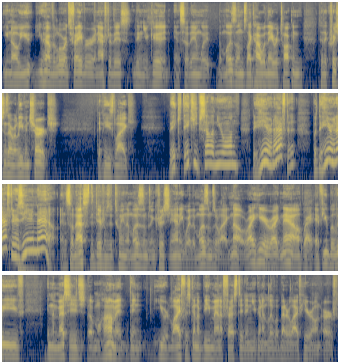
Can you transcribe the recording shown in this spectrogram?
you know you you have the Lord's favor, and after this, then you're good. And so then with the Muslims, like how when they were talking to the Christians that were leaving church, then he's like. They, they keep selling you on the here and after, but the here and after is here and now. And so that's the difference between the Muslims and Christianity, where the Muslims are like, no, right here, right now, Right. if you believe in the message of Muhammad, then your life is going to be manifested and you're going to live a better life here on earth.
